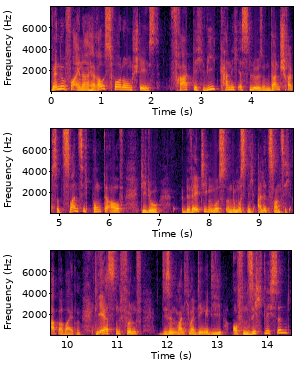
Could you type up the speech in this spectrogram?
wenn du vor einer Herausforderung stehst, frag dich, wie kann ich es lösen? Und dann schreibst du 20 Punkte auf, die du bewältigen musst und du musst nicht alle 20 abarbeiten. Die ersten fünf, die sind manchmal Dinge, die offensichtlich sind,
